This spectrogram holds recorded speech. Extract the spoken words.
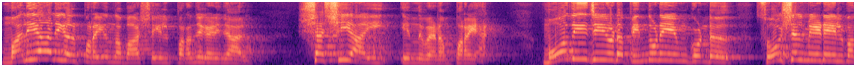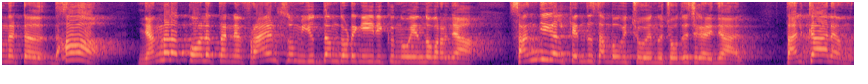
മലയാളികൾ പറയുന്ന ഭാഷയിൽ പറഞ്ഞു കഴിഞ്ഞാൽ ശശിയായി എന്ന് വേണം പറയാൻ. മോദിജിയുടെ പിന്തുണയും കൊണ്ട് സോഷ്യൽ മീഡിയയിൽ വന്നിട്ട് ദാ ഞങ്ങളെപ്പോലെ തന്നെ ഫ്രാൻസും യുദ്ധം തുടങ്ങിയിരിക്കുന്നു എന്ന് പറഞ്ഞ സംഘികൾക്ക് എന്ത് സംഭവിച്ചു എന്ന് ചോദിച്ചു കഴിഞ്ഞാൽ തൽക്കാലം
